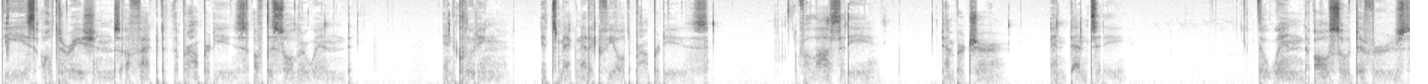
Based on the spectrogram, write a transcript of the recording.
These alterations affect the properties of the solar wind, including its magnetic field properties, velocity, temperature, and density. The wind also differs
